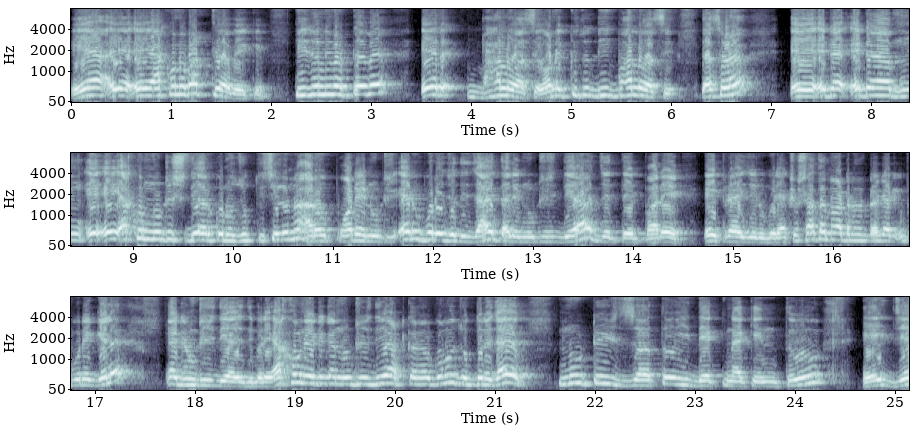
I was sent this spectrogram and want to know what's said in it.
এ, এ- এ, এখনও বাড়তে হবে একে। কি জন্য বাড়তে হবে? এর ভালো আছে, অনেক কিছু দিক ভালো আছে। তাছাড়া এটা এটা এই এখন নোটিশ দেওয়ার কোনো যুক্তি ছিল না আরও পরে নোটিশ এর উপরে যদি যায় তাহলে নোটিশ দেওয়া যেতে পারে। এই প্রাইজের উপরে, একশো সাতান্ন আটান্ন টাকার উপরে গেলে এটা নোটিশ দেওয়া যেতে পারে। এখন এটাকে নোটিশ দিয়ে আটকানোর কোনো যুক্তি নেই। যাই হোক নোটিশ যতই দেখ না কিন্তু, এই যে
